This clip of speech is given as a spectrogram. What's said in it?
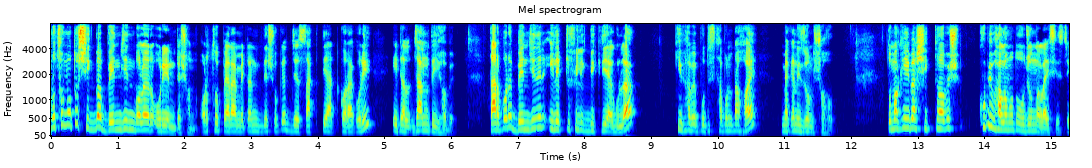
প্রথমত শিখবা বেঞ্জিন বলের ওরিয়েন্টেশন অর্থ প্যারামেটা নির্দেশকের যে চাকতি আট করা করি এটা জানতেই হবে। তারপরে বেঞ্জিনের ইলেকট্রোফিলিক বিক্রিয়াগুলা, কীভাবে প্রতিস্থাপনটা হয় মেকানিজম সহ। তোমাকে এবার শিখতে হবে খুবই ভালো মতো ওজন অ্যালাইসিস যে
